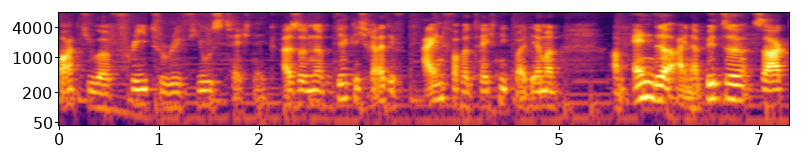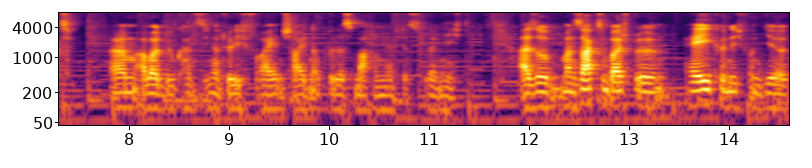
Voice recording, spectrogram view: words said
But You Are Free to Refuse Technik. Also eine wirklich relativ einfache Technik, bei der man am Ende einer Bitte sagt, ähm, aber du kannst dich natürlich frei entscheiden, ob du das machen möchtest oder nicht. Also man sagt zum Beispiel, hey, könnte ich von dir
